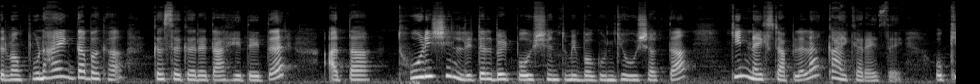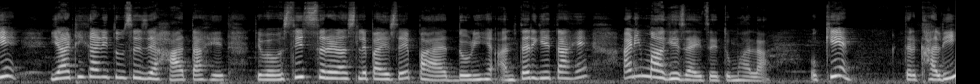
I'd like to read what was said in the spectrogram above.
तर मग पुन्हा एकदा बघा कसं करत आहे ते तर. आता थोडीशी लिटल बिट पोझिशन तुम्ही बघून घेऊ शकता की नेक्स्ट आपल्याला काय करायचं आहे ओके? या ठिकाणी तुमचे जे हात आहेत ते व्यवस्थित सरळ असले पाहिजे. पायात दोन्ही अंतर घेत आहे आणि मागे जायचं आहे तुम्हाला. ओके? तर खाली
